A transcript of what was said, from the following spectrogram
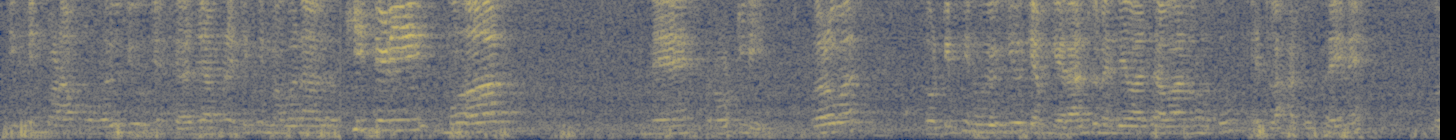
ટિફિન પણ આપણું વહી ગયું, કેમ કે આજે આપણે ટિફિનમાં બનાવેલું ખીચડી, મગ ને રોટલી. બરોબર? તો ટિફિન વહી ગયું, કેમ કે રાજુને દેવા જવાનું હતું, એટલા હાટું થઈને. તો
